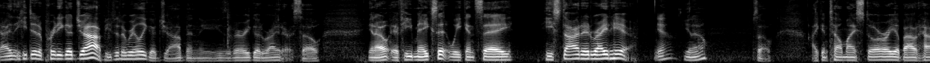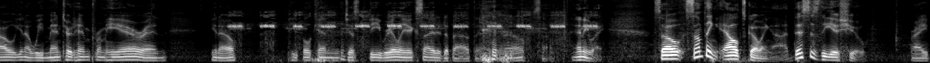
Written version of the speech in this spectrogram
I, he did a pretty good job. He did a really good job, and he's a very good writer. So, you know, if he makes it, we can say he started right here. Yeah. You know, so I can tell my story about how you know we mentored him from here, and you know, people can just be really excited about that. You know, so anyway, so something else going on. This is the issue, right?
